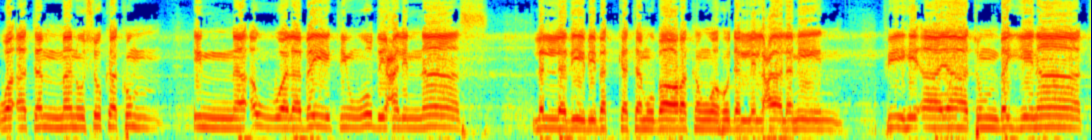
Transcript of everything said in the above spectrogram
وأتم نسككم. إن أول بيت وضع للناس للذي ببكة مباركا وهدى للعالمين. فيه آيات بينات.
